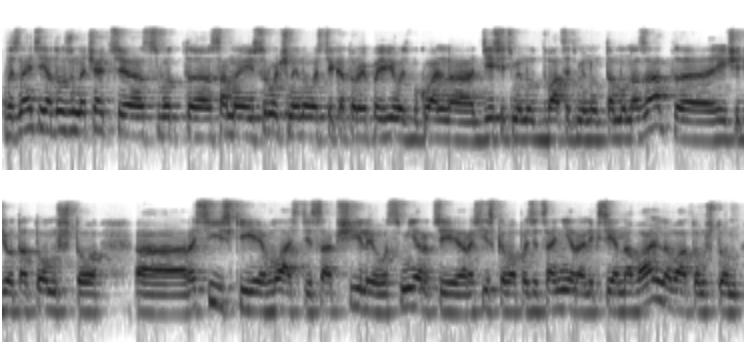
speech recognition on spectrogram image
вы знаете, я должен начать э, с вот э, самой срочной новости, которая появилась буквально 10 минут, 20 минут тому назад. Э, речь идет о том, что российские власти сообщили о смерти российского оппозиционера Алексея Навального, о том, что он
